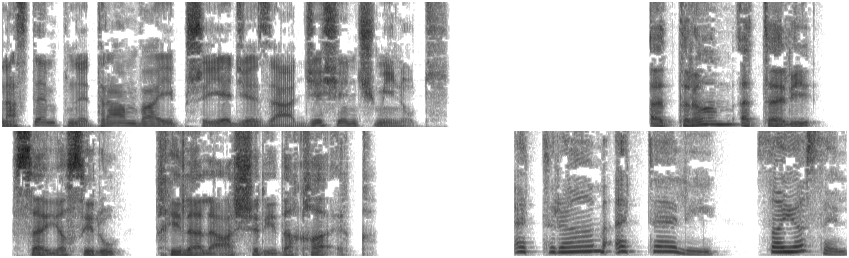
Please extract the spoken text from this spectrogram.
Następny tramwaj przyjedzie za 10 minut. الترام التالي سيصل خلال عشر دقائق الترام التالي سيصل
